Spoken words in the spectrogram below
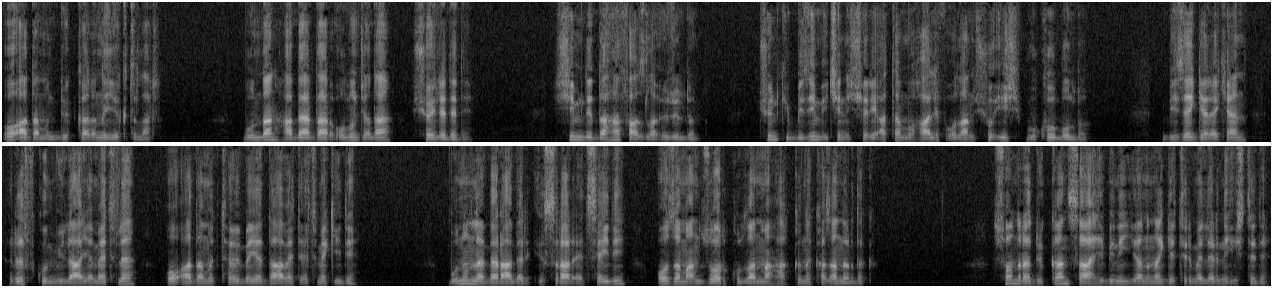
o adamın dükkanını yıktılar. Bundan haberdar olunca da şöyle dedi. Şimdi daha fazla üzüldüm. Çünkü bizim için şeriata muhalif olan şu iş vuku buldu. Bize gereken rıfku mülayemetle o adamı tövbeye davet etmek idi. Bununla beraber ısrar etseydi, o zaman zor kullanma hakkını kazanırdık. Sonra dükkan sahibini yanına getirmelerini istedi.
